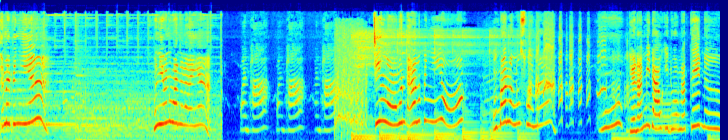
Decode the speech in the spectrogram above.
ทำไมเป็นเงี้ย วันนี้มันวันอะไรอะวันพระวันพระวันพระจริงเหรอ วันพระแล้วเป็นงี้เหรออุ้ยบ้านหลังเราสวยมากโอ้เดี๋ยวนะมีดาวกี่ดวงนับที่หนึ่ง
